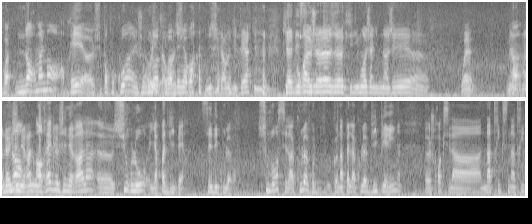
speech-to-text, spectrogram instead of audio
Voilà, normalement. Après, euh, je sais pas pourquoi, un jour Ah ou oui, l'autre, il va bien y avoir Une superbe vipère qui, qui a décidé- courageuse, qui se dit moi j'ai envie de nager. euh, ouais. Mais Non, en, en règle non, générale, ouais. en règle générale, euh, sur l'eau, il n'y a pas de vipères. C'est des couleuvres. Souvent, c'est la couleuvre qu'on appelle la couleuvre vipérine. Euh, je crois que c'est la Natrix natrix.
